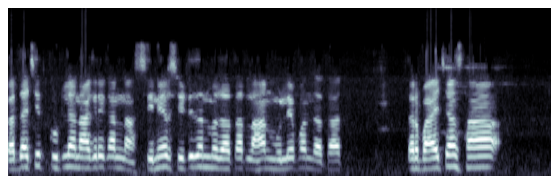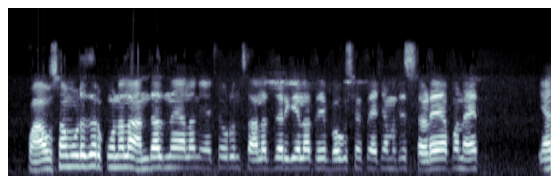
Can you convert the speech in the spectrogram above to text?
कदाचित कुठल्या नागरिकांना सिनियर सिटीजन जातात लहान मुले पण जातात. तर बाय चान्स हा पावसामुळे जर कोणाला अंदाज नाही आला आणि याच्यावरून चालत जर गेला तर हे बघू शकता याच्यामध्ये सडया पण आहेत. या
